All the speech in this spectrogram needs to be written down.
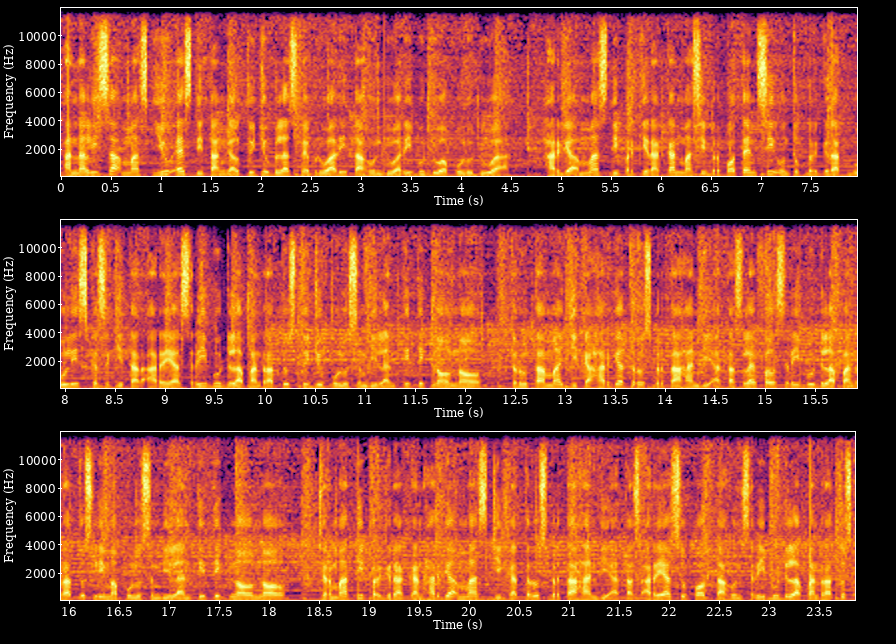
Analisa emas US di tanggal 17 Februari tahun 2022, harga emas diperkirakan masih berpotensi untuk bergerak bullish ke sekitar area 1879.00, terutama jika harga terus bertahan di atas level 1859.00. Cermati pergerakan harga emas jika terus bertahan di atas area support tahun 1865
